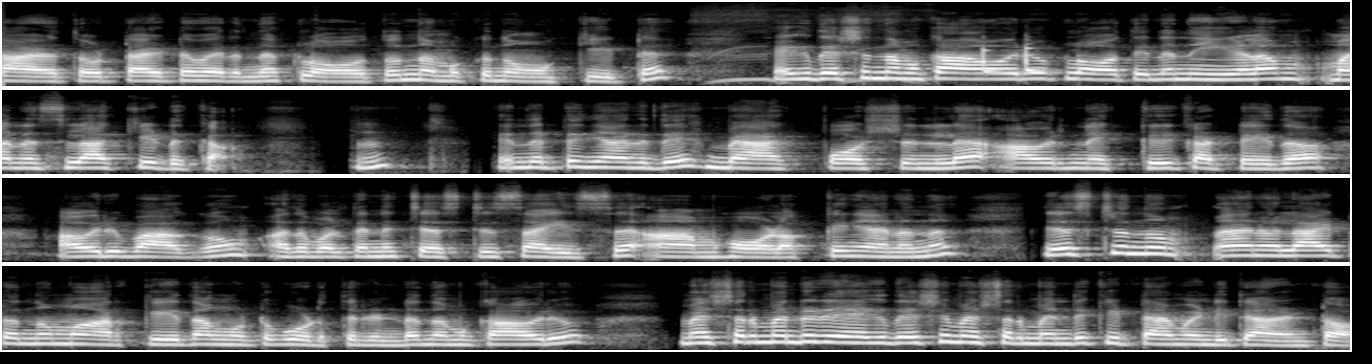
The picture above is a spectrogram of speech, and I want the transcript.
താഴത്തോട്ടായിട്ട് വരുന്ന ക്ലോത്തും നമുക്ക് നോക്കിയിട്ട് ഏകദേശം നമുക്ക് ആ ഒരു ക്ലോത്തിന്റെ നീളം മനസ്സിലാക്കിയെടുക്കാം. എടുക്കാം എന്നിട്ട് ഞാനിത് ബാക്ക് പോർഷനിൽ ആ ഒരു നെക്ക് കട്ട് ചെയ്ത ആ ഒരു ഭാഗവും അതുപോലെ തന്നെ ചെസ്റ്റ് സൈസ് ആം ഹോളൊക്കെ ഞാനൊന്ന് ജസ്റ്റ് ഒന്ന് മാനുവലായിട്ടൊന്ന് മാർക്ക് ചെയ്ത് അങ്ങോട്ട് കൊടുത്തിട്ടുണ്ട്. നമുക്ക് ആ ഒരു മെഷർമെന്റ് ഒരു ഏകദേശം മെഷർമെന്റ് കിട്ടാൻ വേണ്ടിയിട്ടാണ് കേട്ടോ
